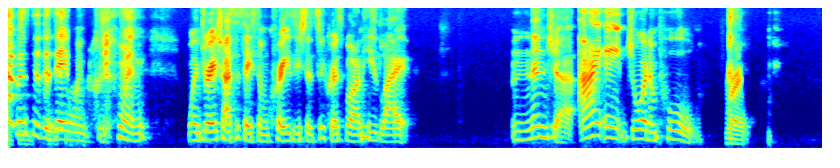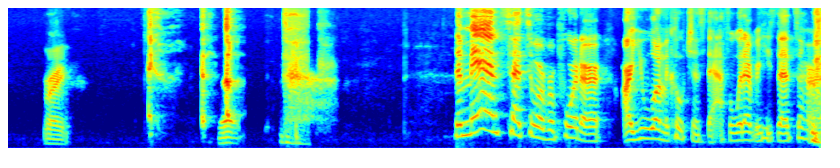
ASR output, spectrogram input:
happens to the day when when when Dre tries to say some crazy shit to Chris Paul and he's like, Ninja, I ain't Jordan Poole. Right. Right. That, The man said to a reporter, Are you on the coaching staff? or whatever he said to her.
